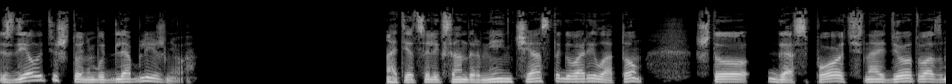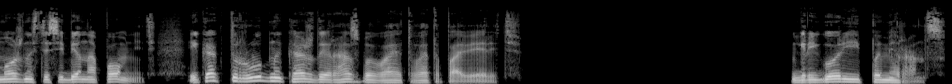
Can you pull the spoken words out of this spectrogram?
сделайте что-нибудь для ближнего». Отец Александр Мень часто говорил о том, что Господь найдет возможность о себе напомнить, и как трудно каждый раз бывает в это поверить. Григорий Померанц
